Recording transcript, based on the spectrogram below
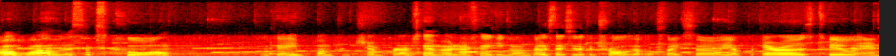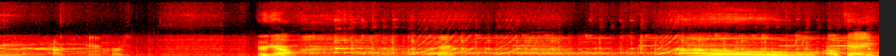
Oh, whoa, this looks cool. Okay, bumper jumper. I'm just gonna, I'm just gonna keep going, but at least I see the controls. It looks like so. Yep, arrows, two, and power key, of course. Here we go. Okay. Oh, okay.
